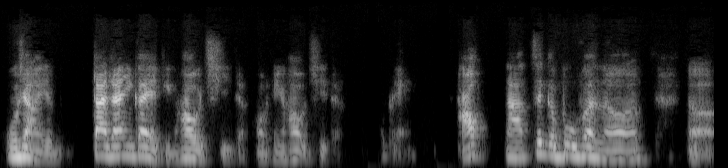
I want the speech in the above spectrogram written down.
我想也大家应该也挺好奇的，哦，挺好奇的。OK。好，那这个部分呢，呃，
